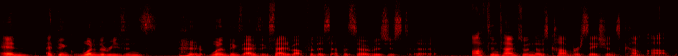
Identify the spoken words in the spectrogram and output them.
And I think one of the reasons one of the things I was excited about for this episode was just uh, oftentimes when those conversations come up,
